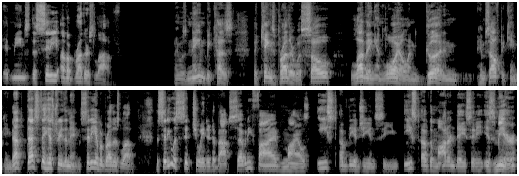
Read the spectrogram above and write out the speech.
it means the city of a brother's love. It was named because the king's brother was so loving and loyal and good and himself became king. That, that's the history of the name, the city of a brother's love. The city was situated about 75 miles east of the Aegean Sea, east of the modern day city Izmir,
